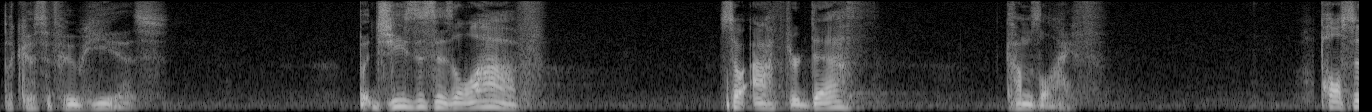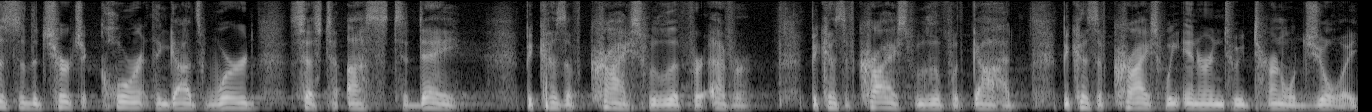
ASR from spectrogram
because of who he is. But Jesus is alive. So after death comes life. Paul says to the church at Corinth, and God's word says to us today because of Christ, we live forever. Because of Christ, we live with God. Because of Christ, we enter into eternal joy.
